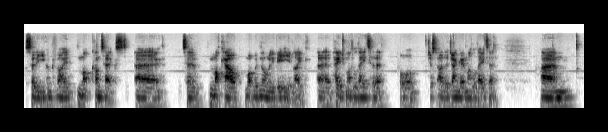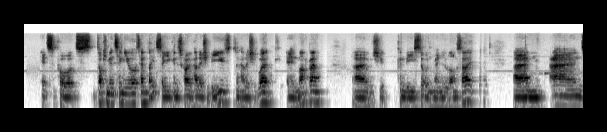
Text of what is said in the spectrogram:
so that you can provide mock context uh, to mock out what would normally be like uh, page model data or just other Django model data. Um, it supports documenting your templates so you can describe how they should be used and how they should work in Markdown, uh, which can be stored and rendered alongside. Um, and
